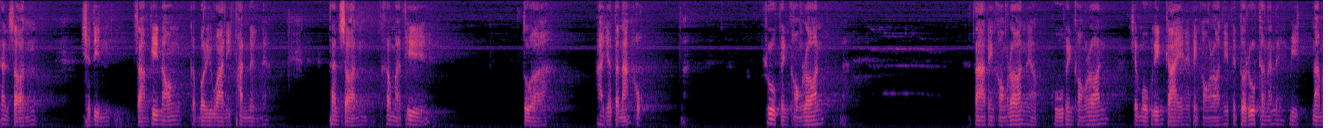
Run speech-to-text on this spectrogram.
ท่านสอนชดินสามพี่น้องกับบริวารอีกพันหนึ่งนะท่านสอนเข้ามาที่ตัวอายตนะหกรูปเป็นของร้อน ตาเป็นของร้อนหูเป็นของร้อน จมูกลิ้นกายเป็นของร้อนนี่เป็นตัวรูปทั้งนั้นเลย มีนาม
